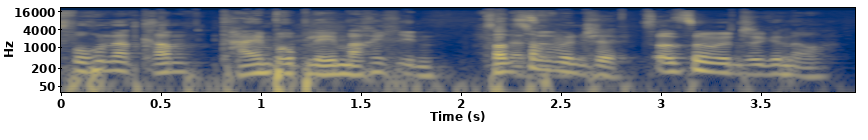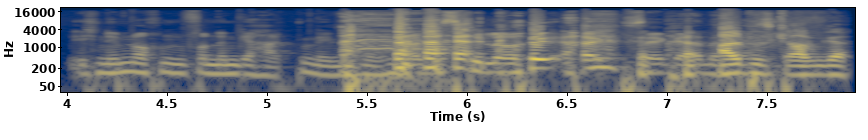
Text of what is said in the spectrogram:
200 Gramm, kein Problem, mache ich Ihnen. Sonst also, noch Wünsche? Sonst noch Wünsche, genau. Ich nehme noch einen von dem Gehackten, nehme ich noch ein halbes Kilo. sehr gerne. Halbes Gramm, ge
